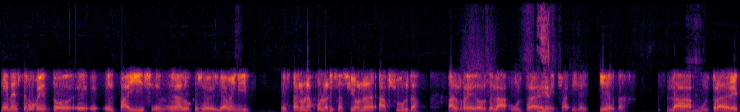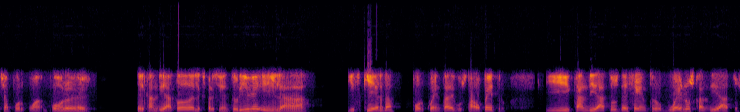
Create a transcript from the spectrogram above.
en este momento eh, eh, el país, en, en algo que se veía venir, está en una polarización eh, absurda alrededor de la ultraderecha y la izquierda. La ultraderecha por, por eh, el candidato del expresidente Uribe y la izquierda por cuenta de Gustavo Petro. Y candidatos de centro, buenos candidatos,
